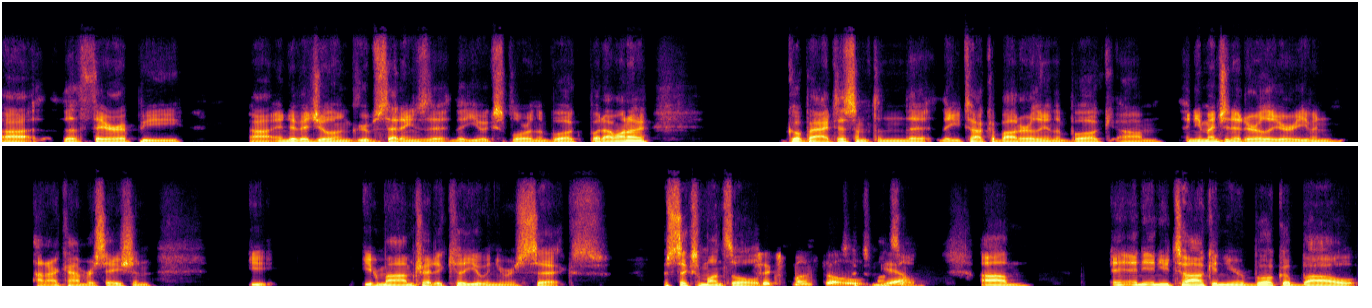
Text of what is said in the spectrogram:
uh, the therapy, uh, individual and group settings that, that you explore in the book. But I want to go back to something that, that you talk about early in the book. Um, and you mentioned it earlier, even on our conversation. You, your mom tried to kill you when you were six, six months old. Six months old. Six months yeah. old. Um, and, and you talk in your book about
